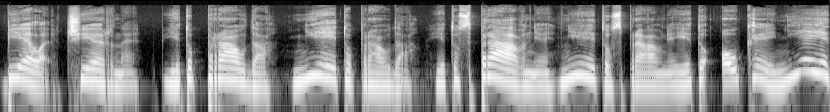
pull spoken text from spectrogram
Biele, čierne, je to pravda, nie je to pravda je to správne, nie je to správne, je to OK, nie je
